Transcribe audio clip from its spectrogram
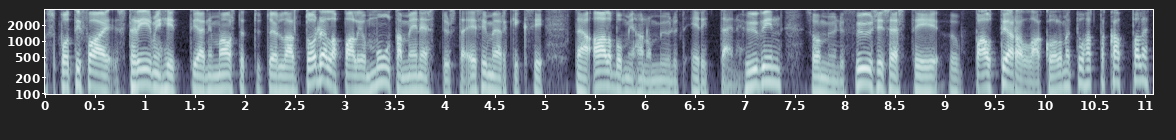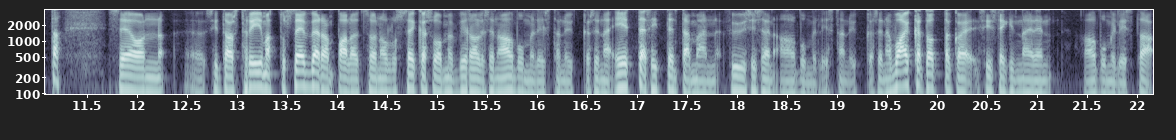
Spotify-striimihittiä, niin maustetytöillä on todella paljon muuta menestystä. Esimerkiksi tämä albumihan on myynyt erittäin hyvin. Se on myynyt fyysisesti. Pauttiaralla on 3000 kappaletta. Se on, sitä on striimattu sen verran paljon, että se on ollut sekä Suomen virallisen albumilistan ykkösenä, että sitten tämän fyysisen albumilistan ykkösenä. Vaikka totta kai siis näiden albumilista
